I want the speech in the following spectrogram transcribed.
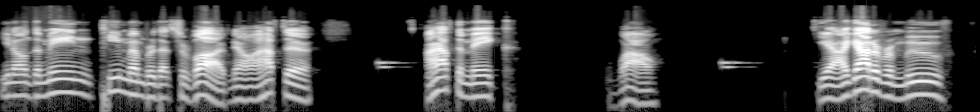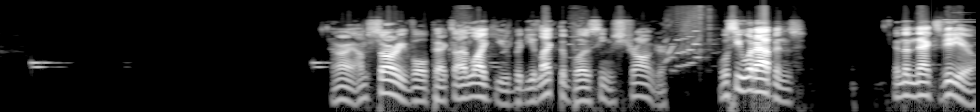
you know, the main team member that survived. Now I have to, I have to make, wow. Yeah, I gotta remove Alright, I'm sorry, Vulpix. I like you, but Electabuzz seems stronger. We'll see what happens in the next video.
